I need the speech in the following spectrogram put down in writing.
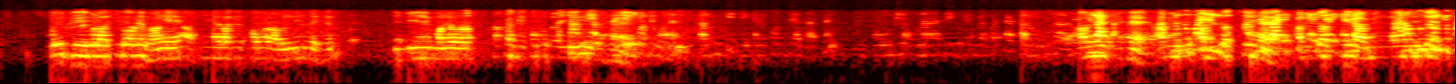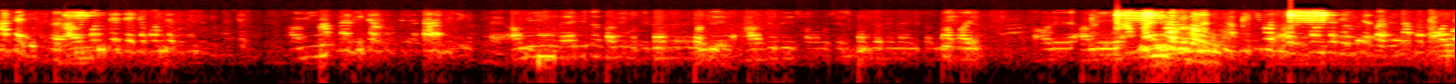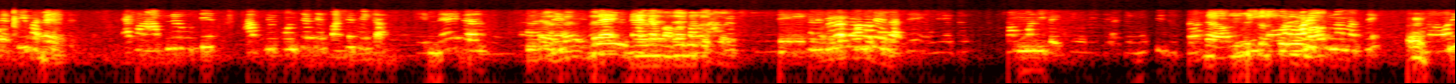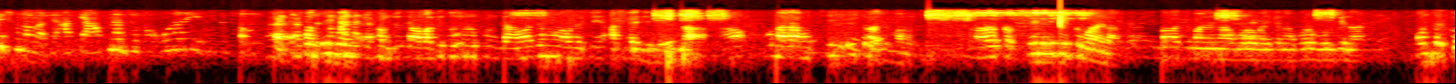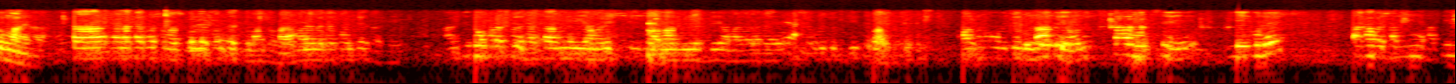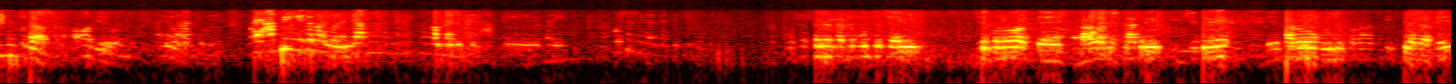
ওই বিয়েগুলো কীভাবে ভাঙে আপনি এর আগে খবর আরও নিয়ে দেখেন যে বিয়ে মানে ওরা কতটা আমি পঞ্চায়েত ন্যায় বিচার- পঞ্চায়েতে পঞ্চায়েতে দাবি করছি আর যদি সর্বশেষ পঞ্চায়েতের ন্যায় বিচার না পাই আপনি কীভাবে বলেন? যাব আপনি কীভাবে বলেন? পঞ্চায়েতের বিচার পাবেন না আপনার পঞ্চায়েত কি এখন আপনার উচিত আপনি পঞ্চায়েতের পাশে থেকে এই ন্যায়টা আহ, হ্যাঁ, ন্যায়- ন্যায়- ন্যায়- ন্যায়- ন্যায়টা পাবেন। ন্যায় কারণ বিচার আপনি চাই। যে পঞ্চায়েত আছে উনি একজন সম্মানী ব্যক্তি উনি একজন মুক্তিযোদ্ধা হ্যাঁ, অনেক সুনাম আছে ওনার অনেক সুনাম আছে। আজকে আপনার জন্য ওনারই এই দুজন সব হ্যাঁ এখন দেখবেন এখন যদি আমাকে দোষারোপ করেন যে আমার জন্য দিবে না। ওনারা হচ্ছে এই মানুষ। ওনারা সব ফ্যামিলি কিন্তু মানে না। ফ্যামিলি মাকে মানে না, বড় ভাইকে না, বড় বোনকে না, পঞ্চায়েতকেও মানে না। একটা এলাকায় বসবাস করলে পঞ্চায়েতকে মানতে হয়, আমার এলাকায় পঞ্চায়েত আছে। আমি যদি অপরাধ করে থাকতাম এই আমার স্ত্রী তো আমার বিরুদ্ধে আমার এলাকায় অভিযোগ দিতে পারতো। আমার কোনো অভিযোগ না পেয়ে ওদের কাজ হচ্ছে, বিয়ে করে টাকা পয়সা নিয়ে হাতে নিয়ে চলে আসা, আমার বিয়ে আপনি ব্যাপারে বলেন যে আপনার নামে মিথ্যা মামলা দিচ্ছেন আপনি এই ব্যাপারে প্রশাসনের কাছে কি বলবেন প্রশাসনের কাছে বলতে চাই যে কোনো বাংলাদেশ নাগরিক হিসেবে যে কারও অভিযোগ করার ইতিহাস আছে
